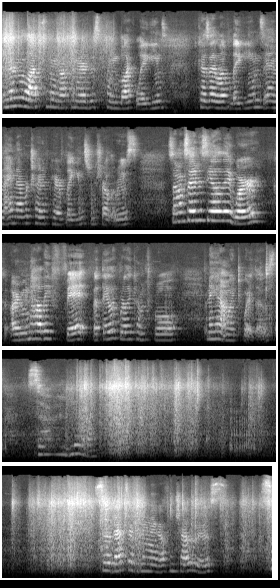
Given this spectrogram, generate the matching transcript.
And then the last thing I got from there are just plain black leggings because I love leggings and I never tried a pair of leggings from Charlotte Russe. So I'm excited to see how they work, or I mean how they fit, but they look really comfortable and I can't wait to wear those. So yeah. So that's everything I got from Charlotte Russe. So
